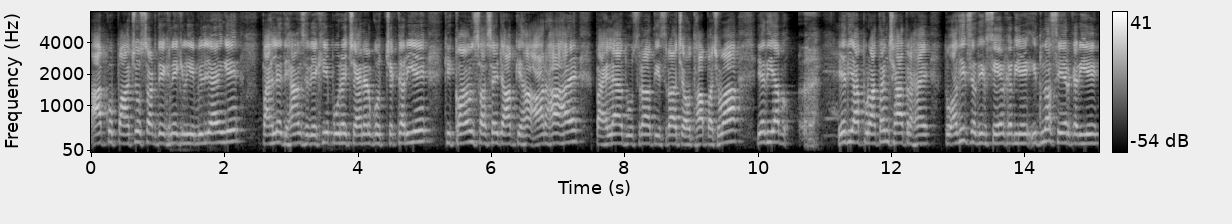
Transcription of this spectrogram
आपको पाँचों सेट देखने के लिए मिल जाएँगे। पहले ध्यान से देखिए, पूरे चैनल को चेक करिए कि कौन सा सेट आपके यहाँ आ रहा है। पहला, दूसरा, तीसरा, चौथा, पाँचवा। यदि आप यदि आप पुरातन छात्र हैं तो अधिक से अधिक शेयर करिए। इतना शेयर करिए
